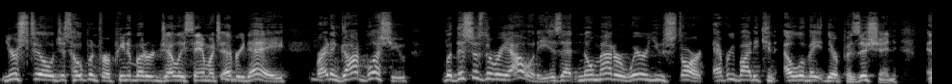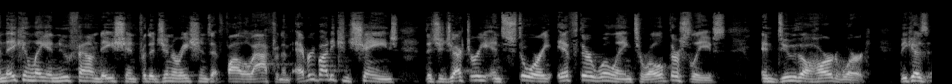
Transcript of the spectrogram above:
you're still just hoping for a peanut butter jelly sandwich every day, right? And God bless you. But this is the reality is that no matter where you start, everybody can elevate their position and they can lay a new foundation for the generations that follow after them. Everybody can change the trajectory and story if they're willing to roll up their sleeves and do the hard work because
